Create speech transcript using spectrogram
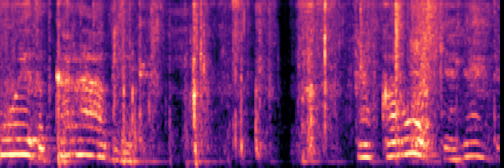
ой, этот кораблик. Прям в коробке, гляньте.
